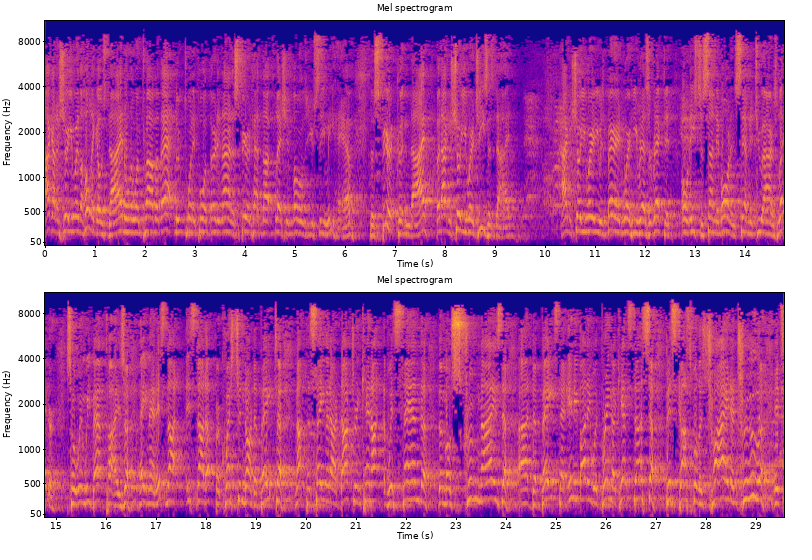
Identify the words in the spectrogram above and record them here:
I got to show you where the Holy Ghost died. Only one problem with that. Luke 24, 39. A spirit hath not flesh and bones you see me have. The spirit couldn't die, but I can show you where Jesus died. I can show you where he was buried and where he resurrected on Easter Sunday morning, 72 hours later. So when we baptize, uh, amen, it's not, it's not up for question nor debate. Uh, not to say that our doctrine cannot withstand uh, the most scrutinized uh, uh, debates that anybody would bring against us. Uh, this gospel is tried and true. it's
